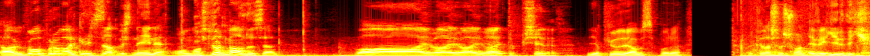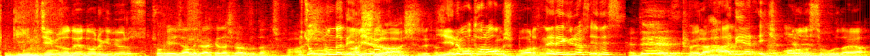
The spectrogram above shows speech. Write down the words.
Abi GoPro varken 360 neyine? Olmaz, X4 mü olmaz. aldın sen? Vay vay vay vay. Yaptık bir şeyler. Yapıyordu ya bu sporu. Arkadaşlar şu an eve girdik. Giyineceğimiz odaya doğru gidiyoruz. Çok heyecanlı bir arkadaş var burada. Hiç umurunda değil. aşırı, yeni, aşırı. Yeni motor almış bu arada. Nereye giriyoruz Edis? Ediz. Böyle her yer ekipman odası burada ya.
